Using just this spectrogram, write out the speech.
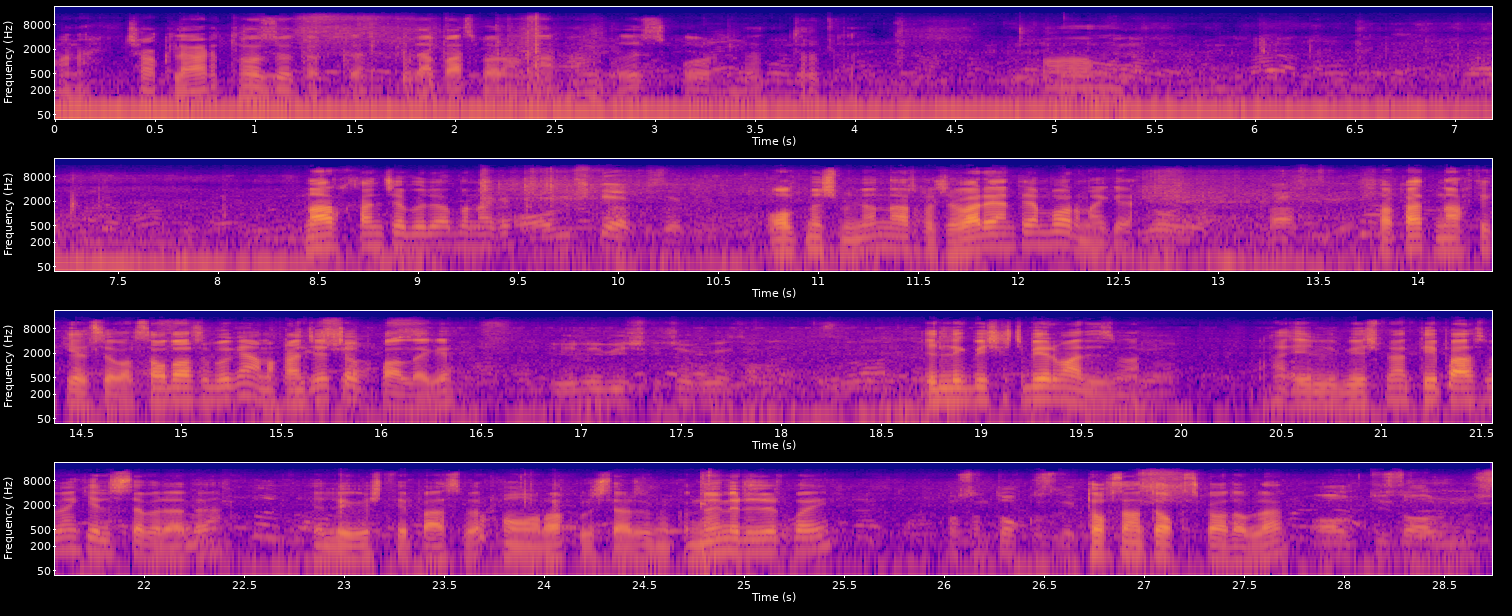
mana choklari toza turibdi zapas baronlar ham o'z o'rnida turibdi Hom. narx qancha bo'lyapti buni aka olishtyapmiz aka oltmish million narxicha varianti ham bormi aka yo'q yo'q naqdga faqat naqdga kelsa bo'ladi savdosi bo'lganmi? Qanchaga chiqib qoldi aka? ellik beshgacha bo'lgan savdo ellik beshgacha bermadingizmi? Yo'q Aha, 55 bilan tepasi bilan kelishsa bo'ladi. 55 tepasi bilan qo'ng'iroq qilishlaringiz mumkin. Nomeringizni berib qo'ying. to'qson to'qqizlik. 99 kodi bilan olti yuz oltmish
